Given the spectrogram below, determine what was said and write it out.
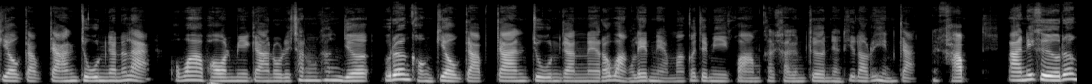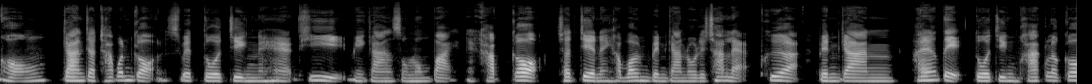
เกี่ยวกับการจูนกันนั่นแหละ เพราะว่าพอมันมีการโรเตชันค่อนข้างเยอะ เรื่องของเกี่ยวกับการจูนกันในระหว่างเล่นเนี่ยมันก็จะมีความขัดๆกันเกินอย่างที่เราได้เห็นกันนะครับ อันนี้คือเรื่องของ การจัดทัพกันก่อน11ตัวจริงนะฮะที่มีการส่งลงไปนะครับ ก็ชัดเจนนะครับว่ามันเป็นการโรเตชันแหละ เพื่อเป็นการให้นักเตะตัวจริงพักแล้วก็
